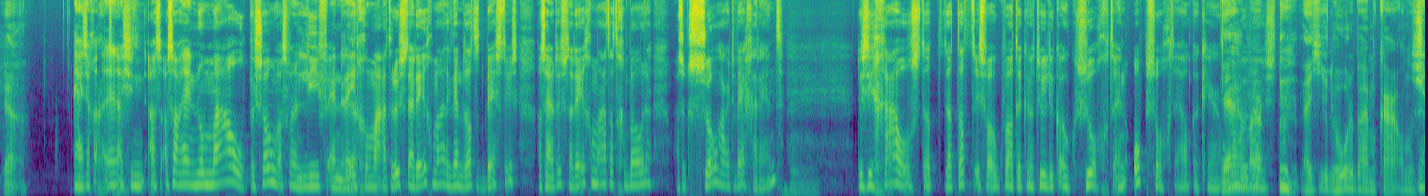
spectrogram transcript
Ja, hij zegt, en als, je, als, als hij een normaal persoon was, gewoon lief en regelmaat, rust en regelmaat. Ik denk dat dat het beste is. Als hij rust en regelmaat had geboden, was ik zo hard weggerend. Hmm. Dus die chaos, dat, dat, dat is ook wat ik natuurlijk ook zocht en opzocht elke keer, ja maar onbewust. weet je, jullie horen bij elkaar, anders, Ja.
